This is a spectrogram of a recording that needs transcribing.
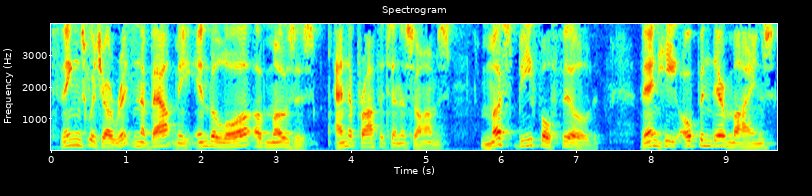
things which are written about me in the law of Moses and the prophets and the Psalms must be fulfilled. Then he opened their minds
